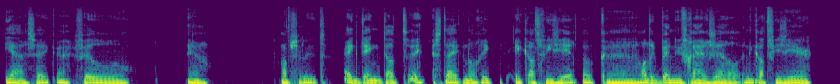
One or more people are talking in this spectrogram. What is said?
Ja, zeker. Veel, ja, absoluut. Ik denk dat, sterker nog, ik, ik adviseer ook, uh, want ik ben nu vrijgezel. En ik adviseer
